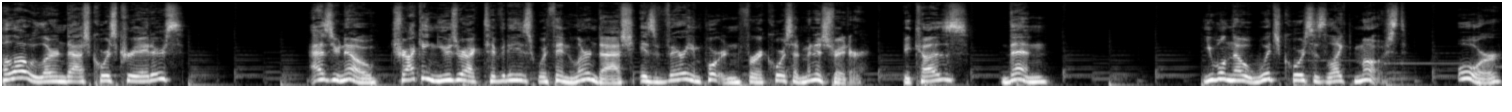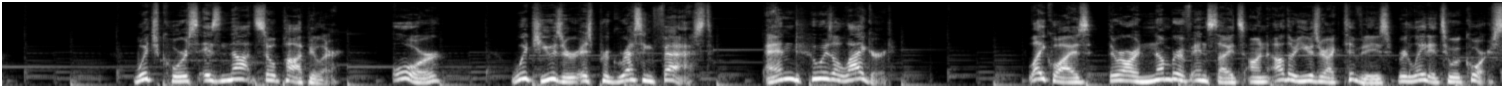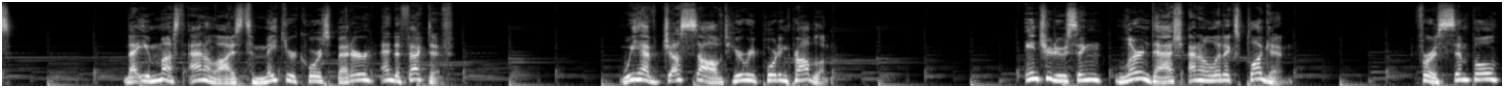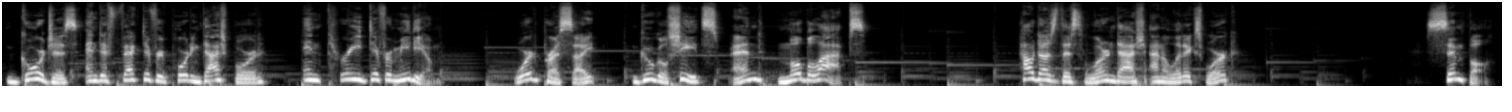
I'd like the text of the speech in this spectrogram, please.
Hello, LearnDash course creators! As you know, tracking user activities within LearnDash is very important for a course administrator, because then you will know which course is liked most, or which course is not so popular, or which user is progressing fast, and who is a laggard. Likewise, there are a number of insights on other user activities related to a course that you must analyze to make your course better and effective. We have just solved your reporting problem. Introducing LearnDash Analytics plugin. For a simple, gorgeous, and effective reporting dashboard in three different medium. WordPress site, Google Sheets, and mobile apps. How does this LearnDash Analytics work? Simple.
